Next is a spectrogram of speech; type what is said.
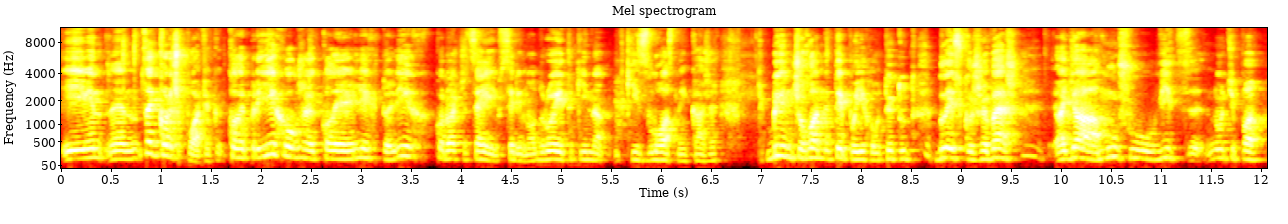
І він. е, Ну, це, коротше, пофіг. Коли приїхав вже, коли ліг, то ліг. Коротше, цей все рівно. Другий такий, такий злосний каже. Блін, чого не ти поїхав? Ти тут близько живеш, а я мушу від. Ну, типа.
